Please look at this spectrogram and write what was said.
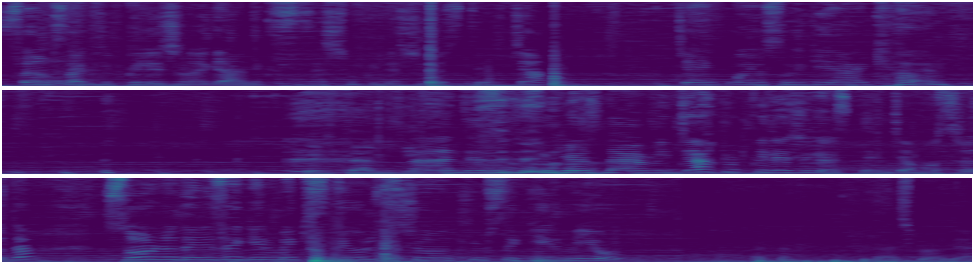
Sarımsaklı plajına geldik. Size şimdi plajı göstereceğim. Cenk mayosunu giyerken ben de size göstermeyeceğim. Plajı göstereceğim o sırada. Sonra denize girmek istiyoruz. Şu an kimse girmiyor. Bakın plaj böyle.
